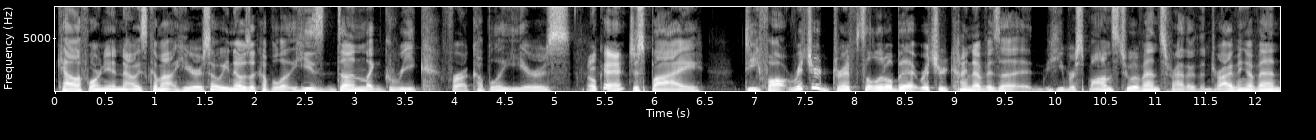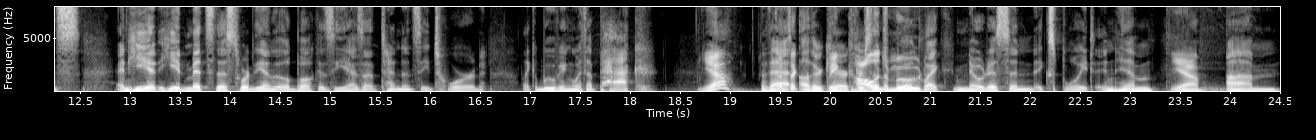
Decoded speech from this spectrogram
California and now he's come out here. So he knows a couple of he's done like Greek for a couple of years Okay. just by default. Richard drifts a little bit. Richard kind of is a he responds to events rather than driving events, and he he admits this toward the end of the book as he has a tendency toward like moving with a pack Yeah. That other characters in the mood. book like notice and exploit in him. yeah. Um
